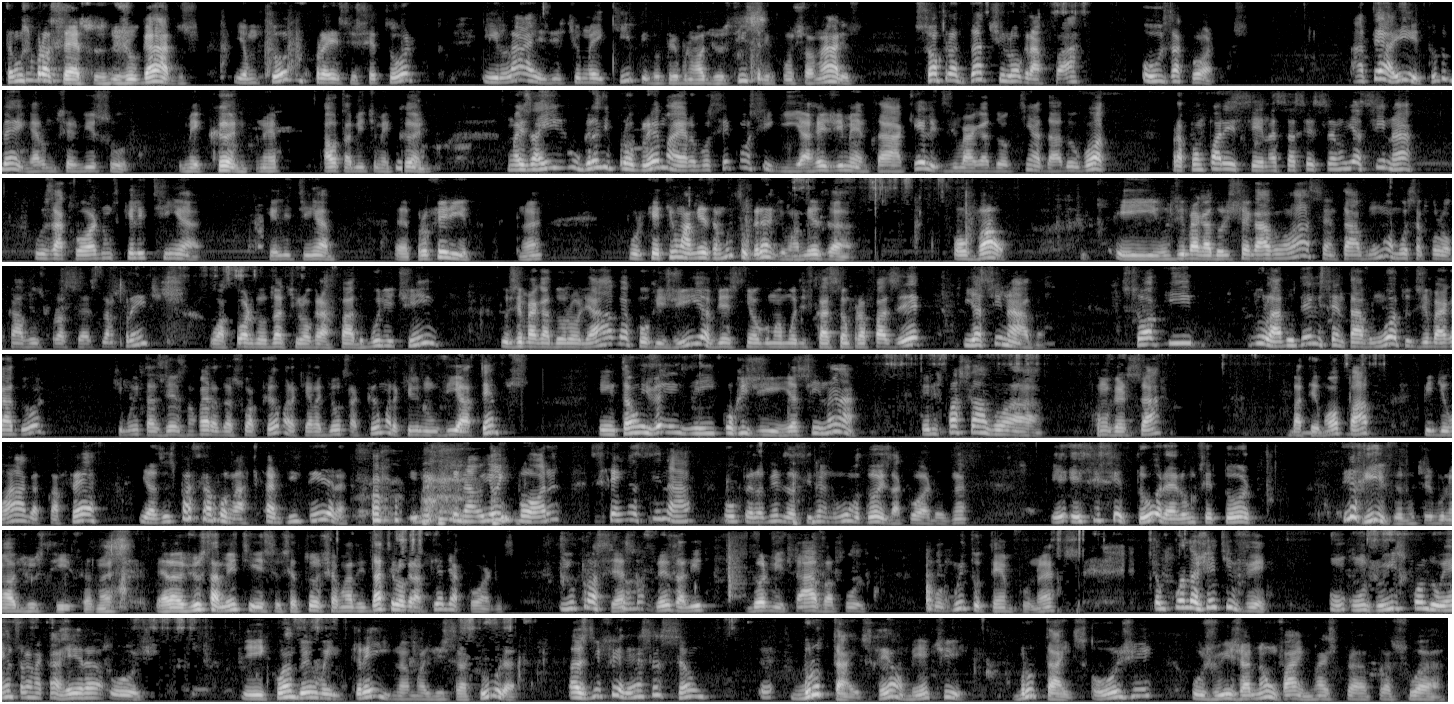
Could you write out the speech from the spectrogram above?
Então, os processos julgados iam todos para esse setor, e lá existia uma equipe do Tribunal de Justiça de funcionários só para datilografar os acordos. Até aí, tudo bem, era um serviço mecânico, né? altamente mecânico. Mas aí o grande problema era você conseguir arregimentar aquele desembargador que tinha dado o voto para comparecer nessa sessão e assinar os acórdons que ele tinha que ele tinha é, proferido, né? Porque tinha uma mesa muito grande, uma mesa oval, e os desembargadores chegavam lá, sentavam, uma moça colocava os processos na frente, o acordo datilografado bonitinho, o desembargador olhava, corrigia, via se tinha alguma modificação para fazer e assinava. Só que do lado dele sentava um outro desembargador, que muitas vezes não era da sua Câmara, que era de outra Câmara, que ele não via há tempos. Então, em vez de corrigir e assinar, eles passavam a conversar, bater um mau papo, pediam água, café, e às vezes passavam lá a tarde inteira. E no final iam embora sem assinar, ou pelo menos assinando um ou dois acordos. Né? E esse setor era um setor terrível no Tribunal de Justiça. Né? Era justamente isso, o setor chamado de datilografia de acordos. E o processo, às vezes, ali dormitava por, por muito tempo. Né? Então, quando a gente vê um, um juiz, quando entra na carreira hoje, e quando eu entrei na magistratura, as diferenças são é, brutais, realmente brutais. Hoje, o juiz já não vai mais para a sua,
